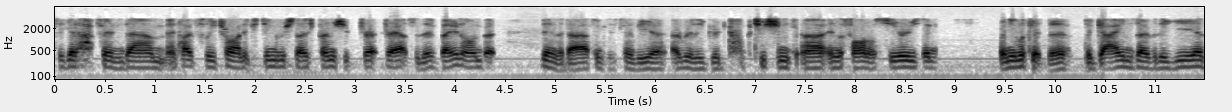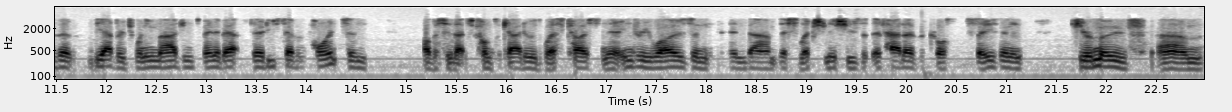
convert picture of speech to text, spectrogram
to get up and um, and hopefully try and extinguish those premiership droughts that they've been on. But at the end of the day, I think it's going to be a, a really good competition uh, in the final series and when you look at the, the games over the year, the, the average winning margin's been about 37 points, and obviously that's complicated with West Coast and their injury woes and and um, their selection issues that they've had over the course of the season. And if you remove um,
